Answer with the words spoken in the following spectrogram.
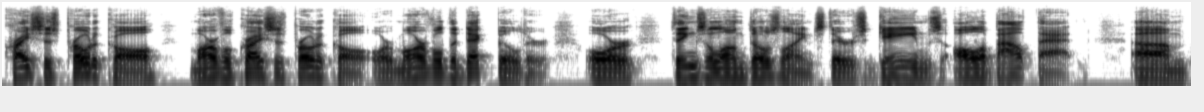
Crisis Protocol, Marvel Crisis Protocol, or Marvel the Deck Builder, or things along those lines. There's games all about that. Um,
